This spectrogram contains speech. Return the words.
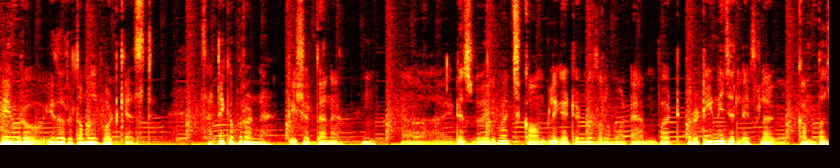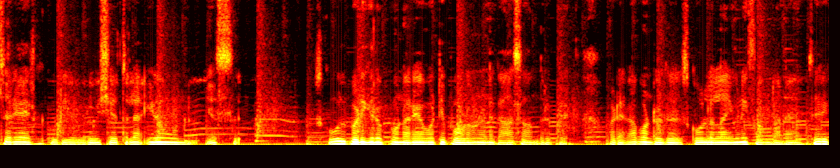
ஹே ப்ரோ இது ஒரு தமிழ் பாட்காஸ்ட் சட்டைக்கு அப்புறம் என்ன? டிஷர்ட் தானே? இட் இஸ் வெரி மச் காம்ப்ளிகேட்டட்னு சொல்ல மாட்டேன். பட் ஒரு டீனேஜர் லைஃப்பில் கம்பல்சரியாக இருக்கக்கூடிய ஒரு விஷயத்தில் இதுவும் ஒன்று எஸ் ஸ்கூல் படிக்கிறப்போ நிறையா வாட்டி போடணும்னு எனக்கு ஆசை வந்திருக்கு. பட் என்ன பண்ணுறது ஸ்கூல்லலாம் யூனிஃபார்ம் தானே. சரி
